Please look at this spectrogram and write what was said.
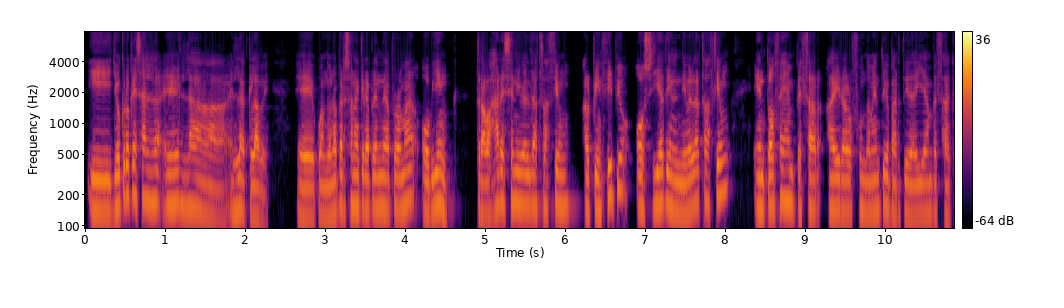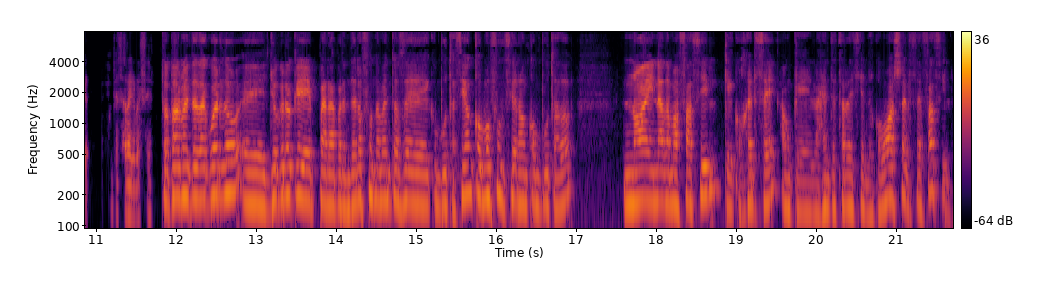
Y yo creo que esa es la, es la, clave. Eh, cuando una persona quiere aprender a programar, o bien trabajar ese nivel de abstracción al principio, o si ya tiene el nivel de abstracción, entonces empezar a ir a los fundamentos y a partir de ahí ya empezar, empezar a crecer. Totalmente de acuerdo. Eh, yo creo que para aprender los fundamentos de computación, cómo funciona un computador, no hay nada más fácil que coger C, aunque la gente estará diciendo, ¿cómo va a ser C fácil?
